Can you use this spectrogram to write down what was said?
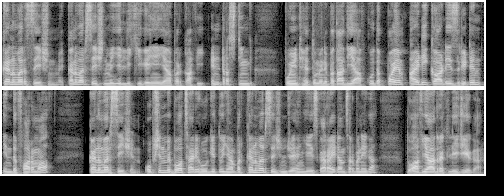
कन्वर्सेशन में। कन्वर्सेशन में ये लिखी गई है। यहाँ पर काफ़ी इंटरेस्टिंग पॉइंट है तो मैंने बता दिया आपको। The poem ID card is written in the form of conversation option में बहुत सारे होंगे तो यहाँ पर कन्वर्सेशन जो है, ये इसका राइट आंसर बनेगा। तो आप याद रख लीजिएगा।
